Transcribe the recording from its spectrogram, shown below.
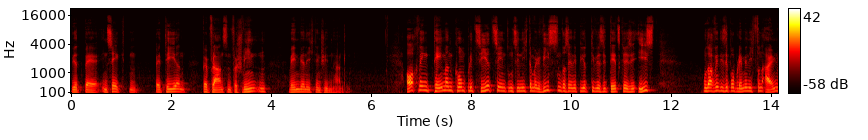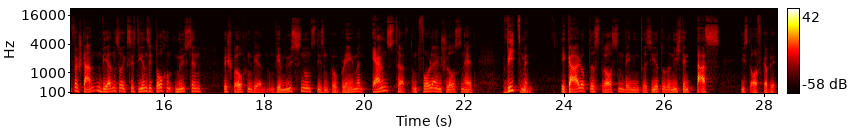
wird bei Insekten, bei Tieren, bei Pflanzen verschwinden, wenn wir nicht entschieden handeln. Auch wenn Themen kompliziert sind und Sie nicht einmal wissen, was eine Biodiversitätskrise ist, und auch wenn diese Probleme nicht von allen verstanden werden, so existieren sie doch und müssen besprochen werden. Und wir müssen uns diesen Problemen ernsthaft und voller Entschlossenheit widmen. Egal, ob das draußen wen interessiert oder nicht, denn das ist Aufgabe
